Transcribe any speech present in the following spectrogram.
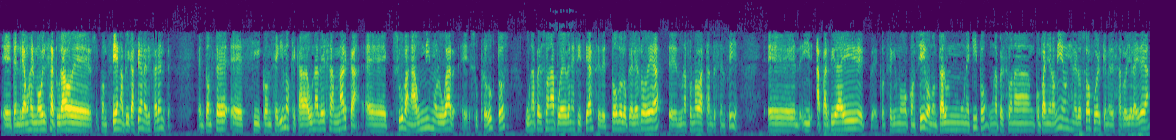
eh, tendríamos el móvil saturado de, con 100 aplicaciones diferentes. Entonces, eh, si conseguimos que cada una de esas marcas eh, suban a un mismo lugar sus productos, una persona puede beneficiarse de todo lo que le rodea eh, de una forma bastante sencilla. Eh, y a partir de ahí eh, conseguimos consigo montar un, equipo, una persona, un compañero mío, ingeniero software que me desarrolle la idea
